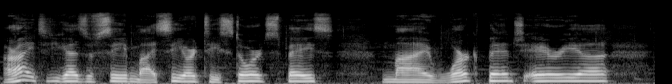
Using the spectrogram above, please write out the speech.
All right, you guys have seen my CRT storage space, my workbench area,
